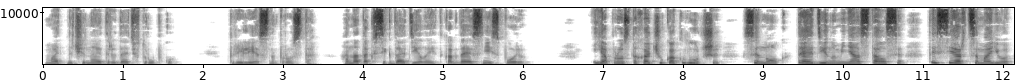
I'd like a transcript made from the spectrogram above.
Мать начинает рыдать в трубку. Прелестно просто. Она так всегда делает, когда я с ней спорю. «Я просто хочу как лучше. Сынок, ты один у меня остался. Ты сердце мое.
